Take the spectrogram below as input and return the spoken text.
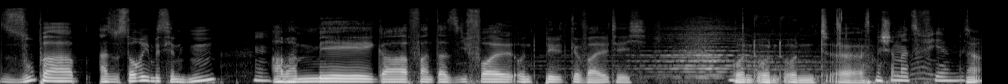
super, also Story ein bisschen hm, Hm. aber mega fantasievoll und bildgewaltig. Und, und, und, äh, Ist mir schon mal zu viel. Ein bisschen. Ja.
